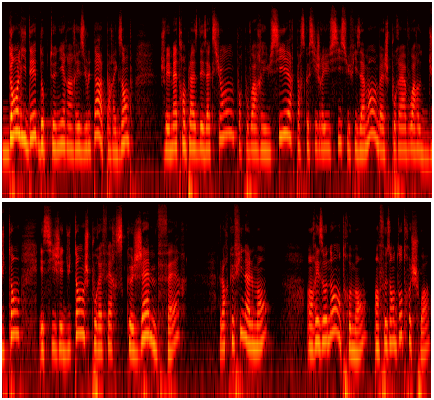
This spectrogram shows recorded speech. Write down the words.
dans l'idée d'obtenir un résultat. Par exemple, je vais mettre en place des actions pour pouvoir réussir, parce que si je réussis suffisamment, ben, je pourrais avoir du temps, et si j'ai du temps, je pourrais faire ce que j'aime faire, alors que finalement, en raisonnant autrement, en faisant d'autres choix,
